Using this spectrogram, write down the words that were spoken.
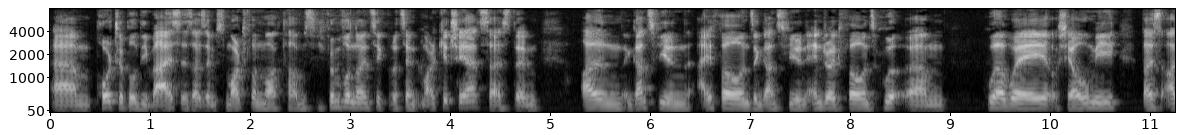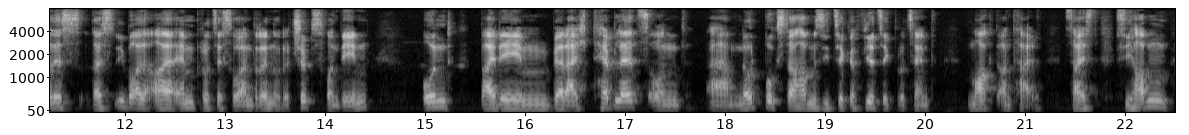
ähm, Portable Devices, also im Smartphone-Markt haben sie 95% Market Share, das heißt in allen, in ganz vielen iPhones, in ganz vielen Android-Phones, ähm, Huawei, Xiaomi, da ist alles, da ist überall ARM-Prozessoren drin oder Chips von denen. Und bei dem Bereich Tablets und ähm, Notebooks, da haben sie circa 40% Marktanteil. Das heißt, sie haben,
